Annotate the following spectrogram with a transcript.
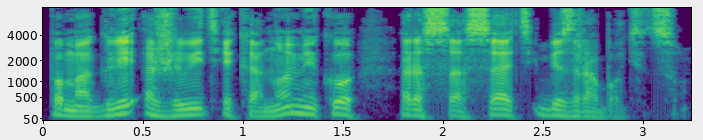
помогли оживить экономику, рассосать безработицу.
